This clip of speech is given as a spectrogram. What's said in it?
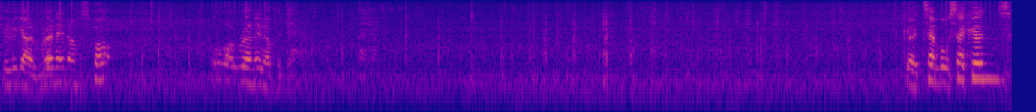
Here we go. Run it on the spot. Or run it up and down. Go 10 more seconds.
